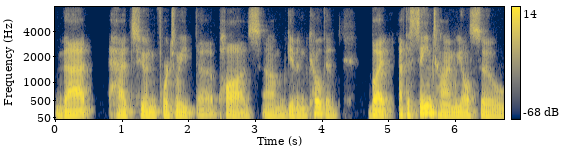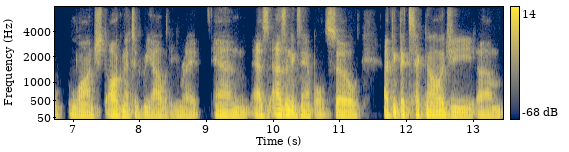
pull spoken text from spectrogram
that had to unfortunately uh, pause um, given COVID. But at the same time, we also launched augmented reality, right? And as as an example, so I think that technology, um,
